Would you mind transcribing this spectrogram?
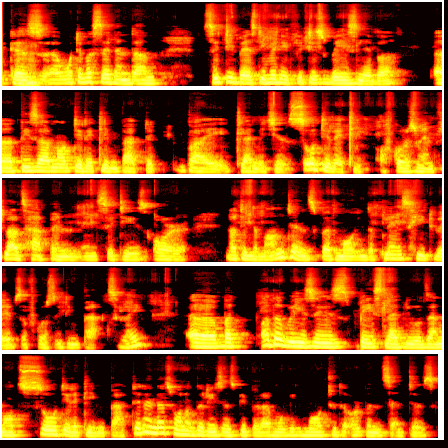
because mm-hmm. uh, whatever said and done, city based, even if it is wage labor, uh, these are not directly impacted by climate change so directly. Of course, when floods happen in cities or not in the mountains, but more in the plains, heat waves, of course, it impacts, right? Uh, but other ways is base livelihoods are not so directly impacted. And that's one of the reasons people are moving more to the urban centers,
